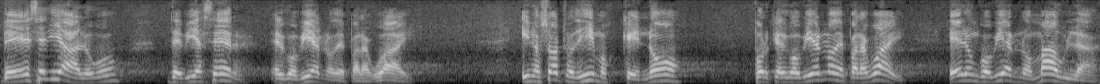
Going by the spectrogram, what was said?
de ese diálogo debía ser el gobierno de Paraguay. Y nosotros dijimos que no, porque el gobierno de Paraguay era un gobierno maula.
